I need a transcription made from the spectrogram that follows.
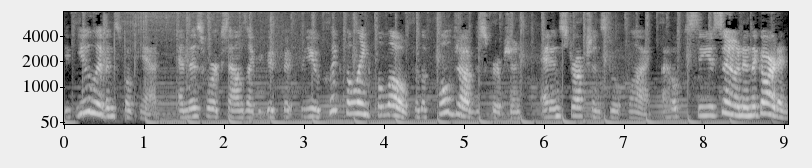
If you live in Spokane and this work sounds like a good fit for you, click the link below for the full job description and instructions to apply. I hope to see you soon in the garden.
